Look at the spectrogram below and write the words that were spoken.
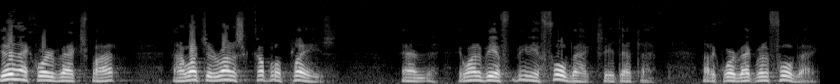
get in that quarterback spot, and I want you to run us a couple of plays. And they want to be a, maybe a fullback, see, at that time. Not a quarterback, but a fullback.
